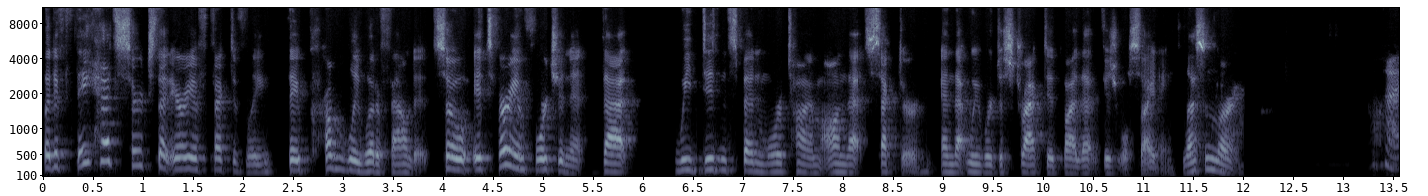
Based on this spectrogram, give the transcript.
but if they had searched that area effectively, they probably would have found it. So it's very unfortunate that we didn't spend more time on that sector and that we were distracted by that visual sighting. Lesson learned. Okay.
